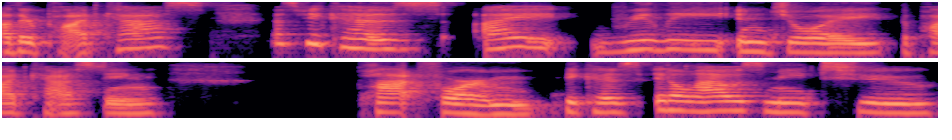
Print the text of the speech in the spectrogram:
other podcasts. That's because I really enjoy the podcasting platform because it allows me to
